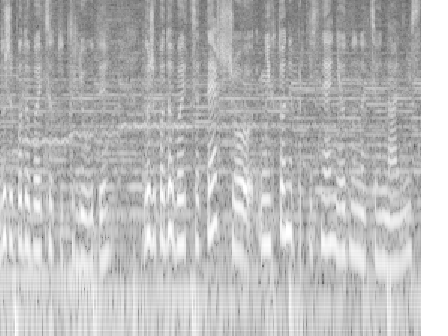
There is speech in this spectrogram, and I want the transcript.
дуже подобаються тут люди, дуже подобається те, що ніхто не притісняє ні одну національність,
